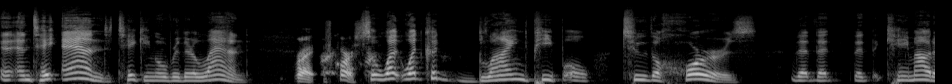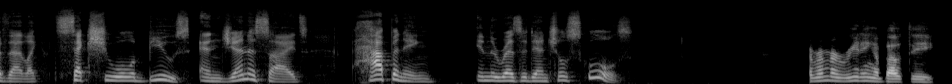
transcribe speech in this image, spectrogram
and and, ta- and taking over their land. Right of course. So what what could blind people to the horrors that that that came out of that like sexual abuse and genocides happening in the residential schools? I remember reading about the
